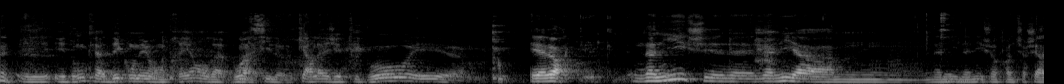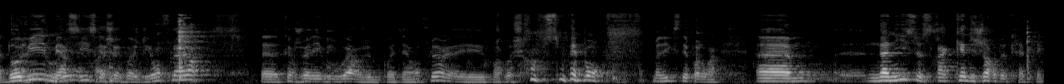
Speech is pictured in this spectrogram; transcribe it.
Et, et donc là, dès qu'on est rentré, on va voir Ouais. si le carrelage est tout beau et euh, Et alors, Nani, chez Nani à. hum, Nani, Nani, je suis en train de chercher à Deauville, merci, parce qu'à chaque fois je dis Honfleur. Euh, quand je vais aller vous voir, je vais me pointer à Honfleur, et fort chance, mais bon, on m'a dit que c'était pas loin. Euh, Nani, ce sera quel genre de crêperie?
